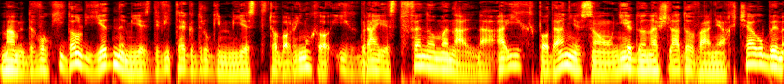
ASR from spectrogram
Mam dwóch idoli, jednym jest Witek, drugim jest Toborinho. Ich gra jest fenomenalna, a ich podanie są nie do naśladowania. Chciałbym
